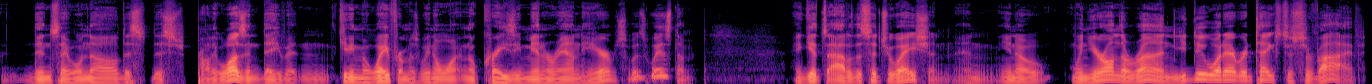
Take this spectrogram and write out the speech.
then say, well, no, this this probably wasn't David, and get him away from us. We don't want no crazy men around here. So it's wisdom. He gets out of the situation, and you know when you're on the run, you do whatever it takes to survive.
